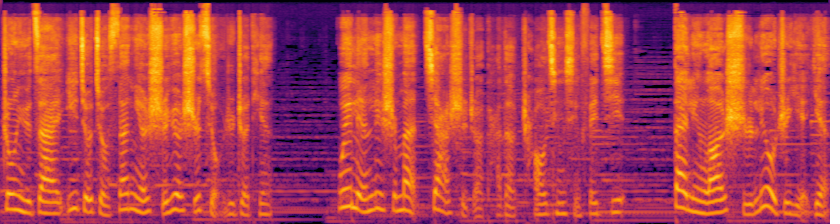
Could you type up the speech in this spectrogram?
终于在一九九三年十月十九日这天，威廉·利士曼驾驶着他的超轻型飞机，带领了十六只野雁，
